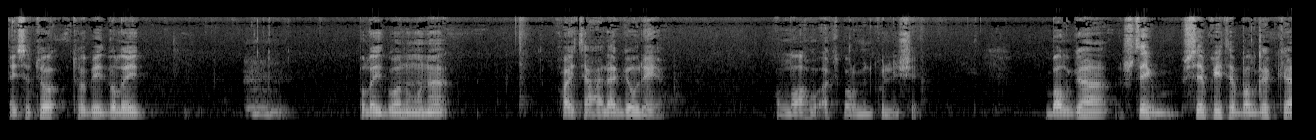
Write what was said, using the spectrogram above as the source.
ئەیسە تۆ تۆ بێت بڵیت بڵیت بۆ نمونە خی تەعالا گەورەیە. الله أكبر من كل شيء بەڵگا شتێک شتێ بکەیتە بەڵگە کە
